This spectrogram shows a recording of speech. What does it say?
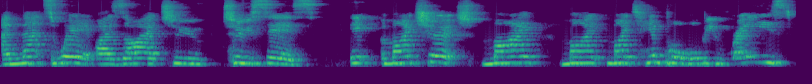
And that's where Isaiah 2 2 says, it, My church, my, my, my temple will be raised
